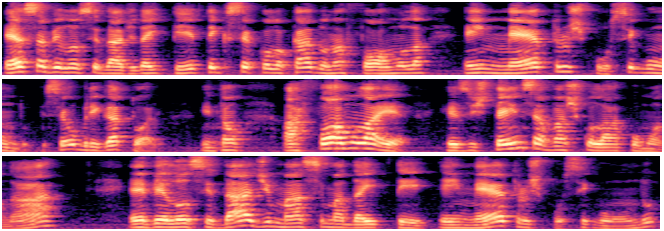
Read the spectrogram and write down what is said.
essa velocidade da IT tem que ser colocado na fórmula em metros por segundo. Isso é obrigatório. Então, a fórmula é resistência vascular pulmonar é velocidade máxima da IT em metros por segundo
